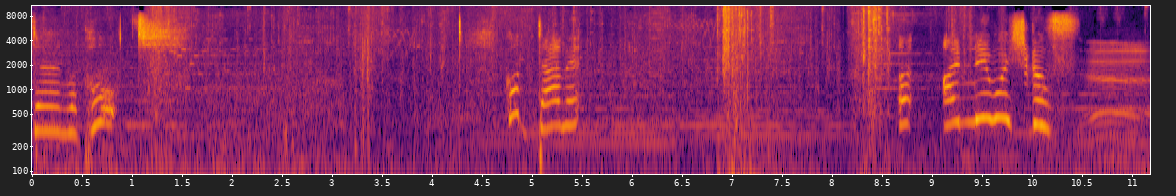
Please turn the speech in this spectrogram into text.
Then report. God damn it. I knew I should have. Uh,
